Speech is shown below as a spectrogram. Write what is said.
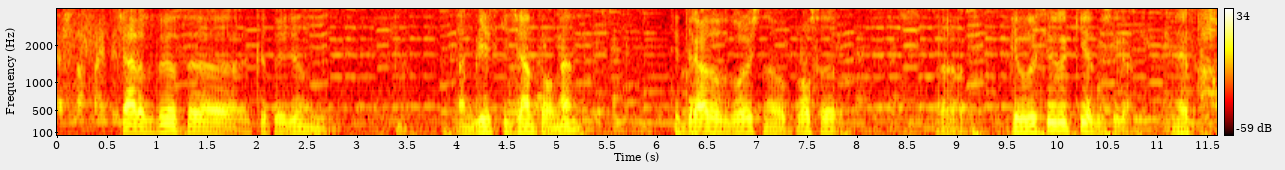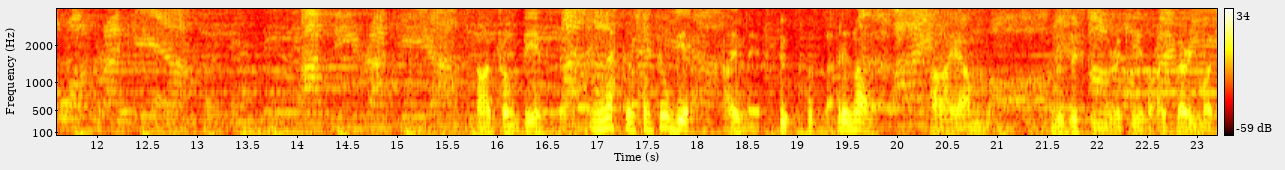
That's not my business. Сега разбира се, като един английски джентлмен, ти трябва да отговориш на въпроса а, пил ли си ракия до сега? Днеска. I've drunk beer today, Днеска съм пил бира, I admit. признавам. I am resisting the rakia that I very much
